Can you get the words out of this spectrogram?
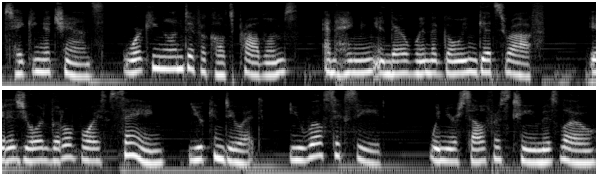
taking a chance, working on difficult problems, and hanging in there when the going gets rough. It is your little voice saying, You can do it, you will succeed. When your self esteem is low,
